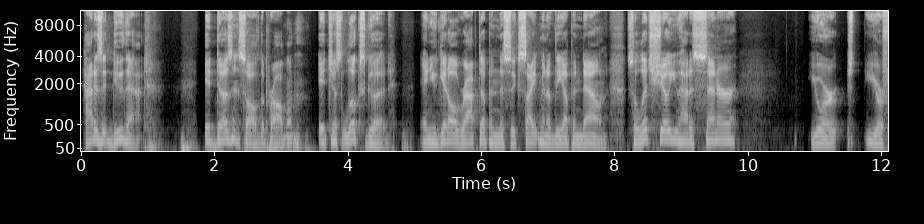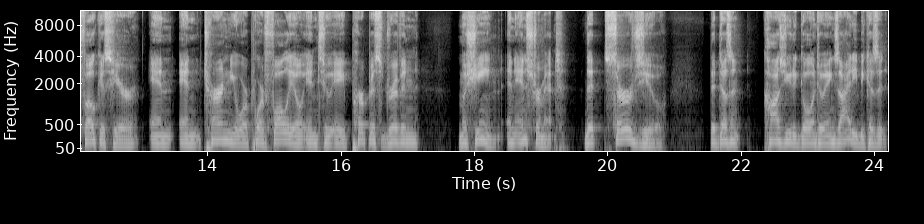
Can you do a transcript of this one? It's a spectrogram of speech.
How does it do that? It doesn't solve the problem. It just looks good. And you get all wrapped up in this excitement of the up and down. So let's show you how to center your your focus here and and turn your portfolio into a purpose driven machine an instrument that serves you that doesn't cause you to go into anxiety because it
